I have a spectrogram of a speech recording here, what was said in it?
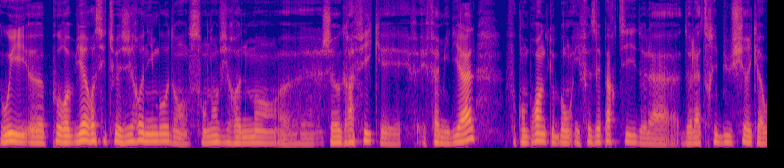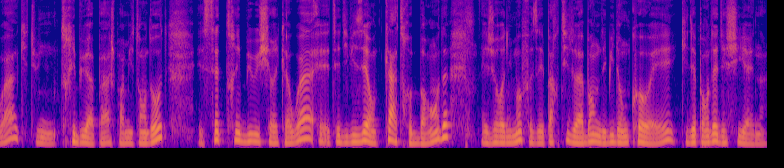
Oui, euh, pour bien resituer Geronimo dans son environnement euh, géographique et familial, il faut comprendre que bon, il faisait partie de la, de la tribu Chiricahua, qui est une tribu apache parmi tant d'autres. Et cette tribu Chiricahua était divisée en quatre bandes. Et Geronimo faisait partie de la bande des Bidonkoe, qui dépendait des Chiennes.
